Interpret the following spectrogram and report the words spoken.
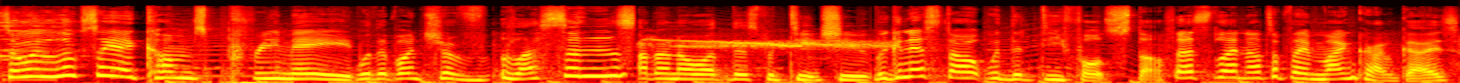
So it looks like it comes pre-made with a bunch of lessons. I don't know what this would teach you. We're gonna start with the default stuff. Let's learn how to play Minecraft, guys.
